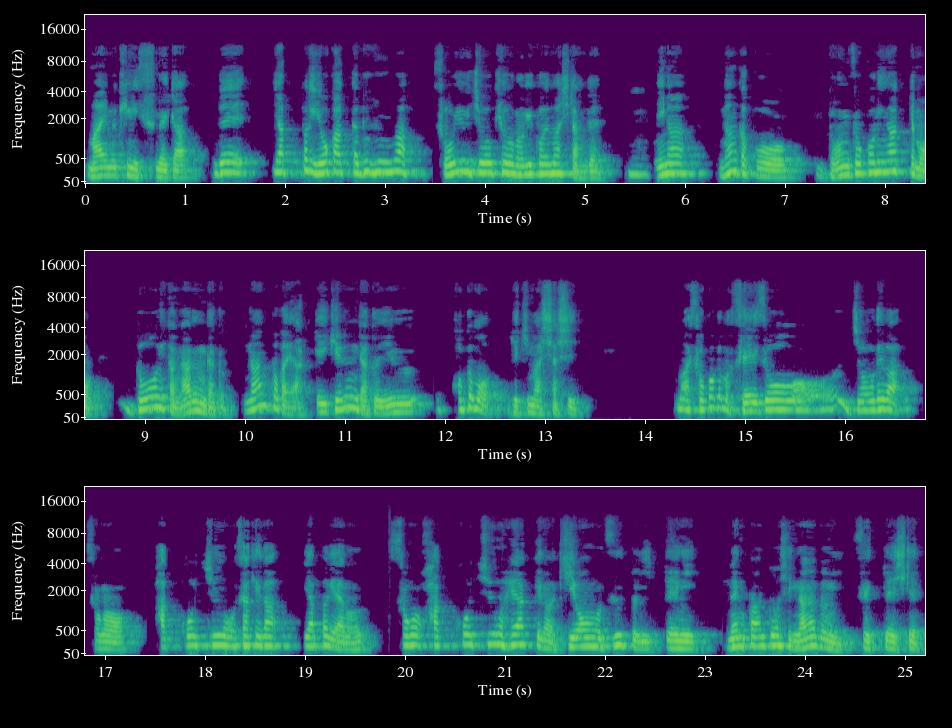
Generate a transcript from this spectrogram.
前向きに進めた。で、やっぱり良かった部分は、そういう状況を乗り越えましたんで、うん、みんな、なんかこう、どん底になっても、どうにかなるんだと、なんとかやっていけるんだということもできましたし、まあそこでも製造上では、その発酵中のお酒が、やっぱりあの、その発酵中の部屋っていうのは気温をずっと一定に、年間通して7度に設定して、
